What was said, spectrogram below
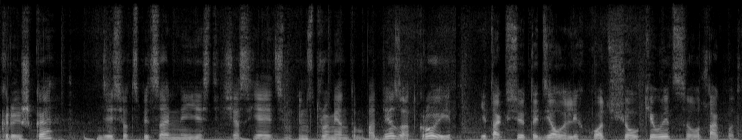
крышка. Здесь вот специально есть. Сейчас я этим инструментом подлезу, открою. И... Итак, все это дело легко отщелкивается. Вот так вот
